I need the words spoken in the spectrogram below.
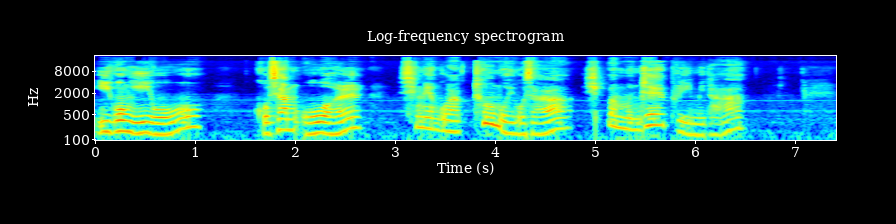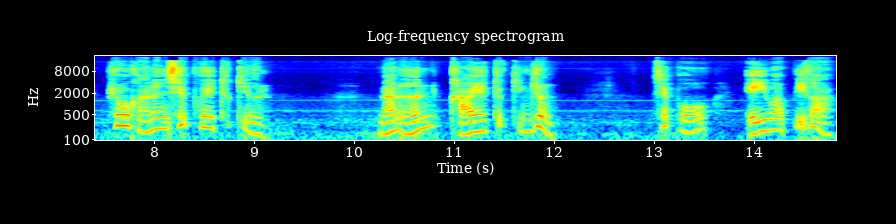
2025 고3 5월 생명과학 2 모의고사 10번 문제 풀이입니다. 표 가는 세포의 특징을 나는 가의 특징 중 세포 A와 B가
